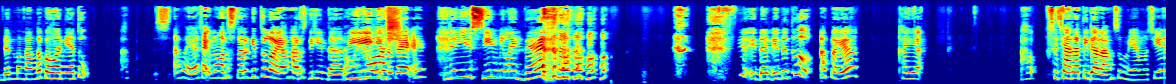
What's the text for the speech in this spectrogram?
dan menganggap bahwa dia tuh ap- apa ya kayak monster gitu loh yang harus dihindari Oh gitu kayak eh, didn't you see me like that? Dan itu tuh apa ya kayak secara tidak langsung ya maksudnya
